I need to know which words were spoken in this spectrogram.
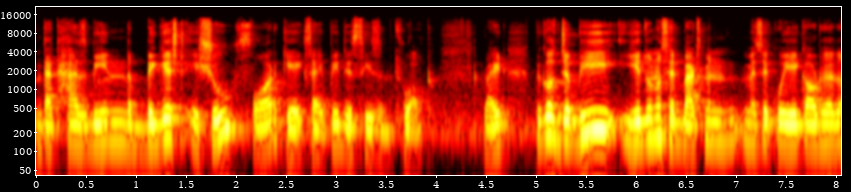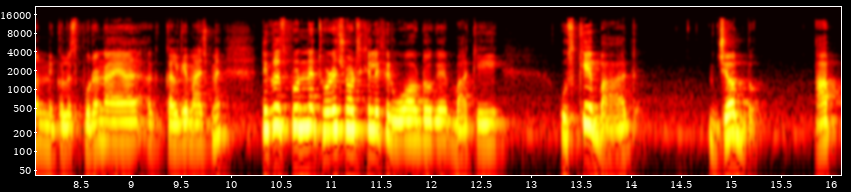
that has been the biggest issue for KXIP this season throughout right because जब भी ये दोनों सेट बैट्समैन में से कोई एक आउट हो जाता तो निकोलस पुरन आया कल के मैच में। निकोलस पुरन ने थोड़े शॉट्स खेले फिर वो आउट हो गए। बाकी उसके बाद जब आप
